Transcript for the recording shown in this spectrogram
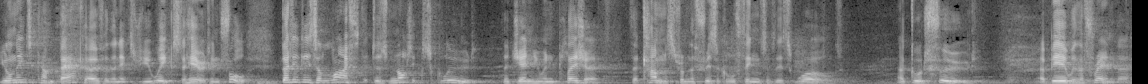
You'll need to come back over the next few weeks to hear it in full, but it is a life that does not exclude the genuine pleasure that comes from the physical things of this world. A good food, a beer with a friend, a,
